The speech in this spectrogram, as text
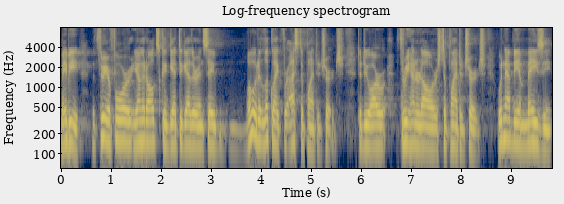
maybe three or four young adults could get together and say, what would it look like for us to plant a church, to do our $300 to plant a church? Wouldn't that be amazing?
